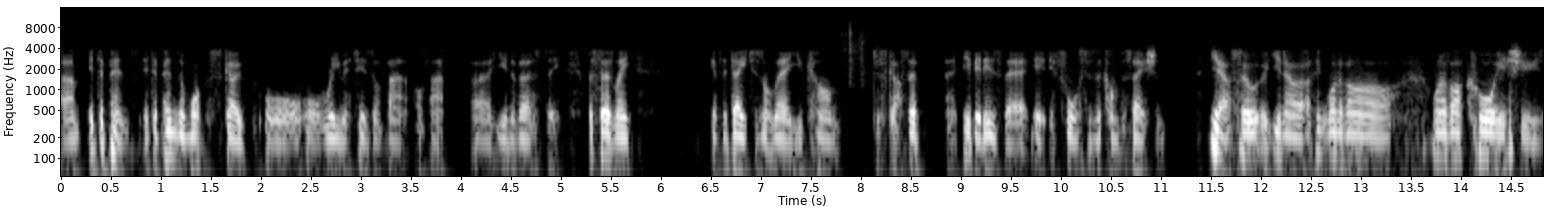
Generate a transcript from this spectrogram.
Um, it depends. It depends on what the scope or, or remit is of that of that uh, university. But certainly, if the data is not there, you can't discuss it. Uh, if it is there, it, it forces a conversation. Yeah, so you know, I think one of our one of our core issues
